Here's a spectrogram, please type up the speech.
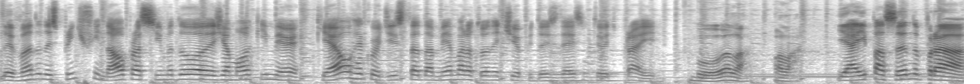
levando no sprint final para cima do Jamal Kimer, que é o recordista da meia maratona etíope, 2,1038 para ele. Boa lá, olha lá. E aí passando para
